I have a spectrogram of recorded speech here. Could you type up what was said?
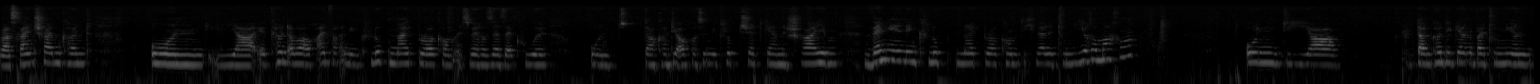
was reinschreiben könnt. Und ja, ihr könnt aber auch einfach in den Club Night Brawl kommen. Es wäre sehr, sehr cool. Und da könnt ihr auch was in den Club-Chat gerne schreiben. Wenn ihr in den Club Night Brawl kommt, ich werde Turniere machen. Und ja, dann könnt ihr gerne bei Turnieren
